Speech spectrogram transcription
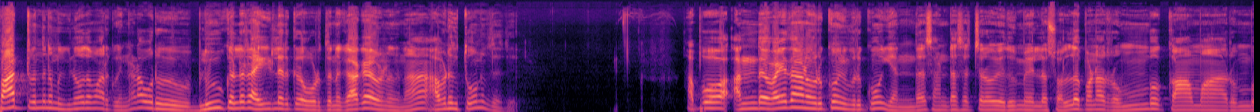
பார்ட் வந்து நமக்கு வினோதமாக இருக்கும். என்னடா ஒரு ப்ளூ கலர் ஐடியில் இருக்கிற ஒருத்தனுக்காக அவனுதுன்னா அவனுக்கு தோணுது அது. அப்போது அந்த வயதானவருக்கும் இவருக்கும் எந்த சண்டை சச்சரவோ எதுவுமே இல்லை. சொல்லப்போனால் ரொம்ப காமாக ரொம்ப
